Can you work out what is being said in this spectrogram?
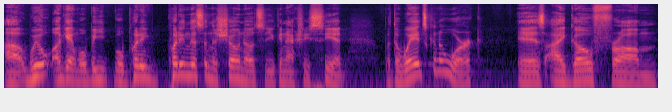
uh, we'll again we'll be we'll putting putting this in the show notes so you can actually see it. But the way it's going to work is I go from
